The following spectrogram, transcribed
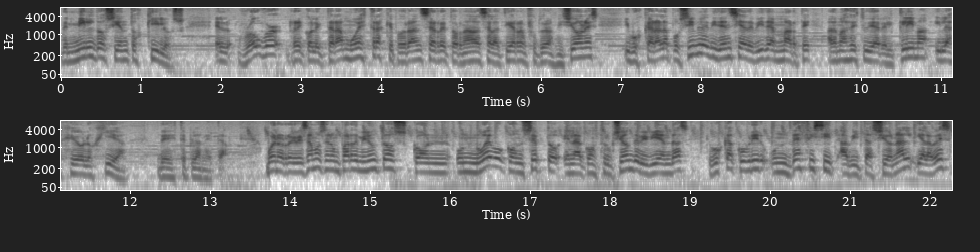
de 1.200 kilos. El rover recolectará muestras que podrán ser retornadas a la Tierra en futuras misiones y buscará la posible evidencia de vida en Marte, además de estudiar el clima y la geología de este planeta. Bueno, regresamos en un par de minutos con un nuevo concepto en la construcción de viviendas que busca cubrir un déficit habitacional y a la vez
